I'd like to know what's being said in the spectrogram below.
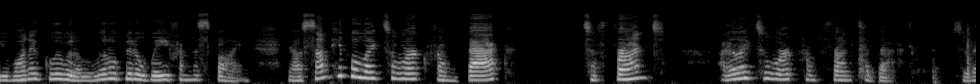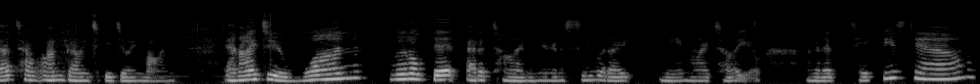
You want to glue it a little bit away from the spine. Now, some people like to work from back to front. I like to work from front to back. So that's how I'm going to be doing mine. And I do one little bit at a time, and you're going to see what I mean when I tell you. I'm going to take these down.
